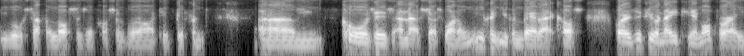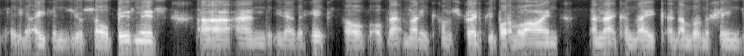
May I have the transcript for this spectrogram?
you will suffer losses across a variety of different um, causes, and that's just one. You can you can bear that cost. Whereas if you're an ATM operator, you know ATM is your sole business, uh, and you know the hit of, of that money comes straight to your bottom line, and that can make a number of machines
